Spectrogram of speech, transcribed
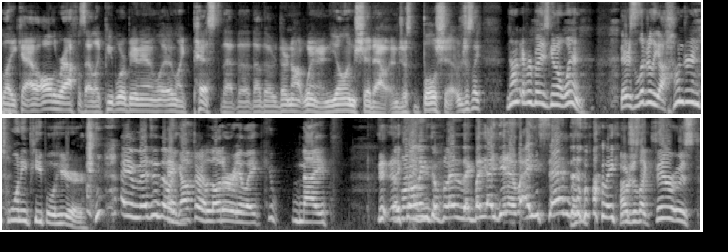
like all the raffles that like people are being and like pissed that the, that they're, they're not winning, yelling shit out and just bullshit. We're just like, not everybody's gonna win. There's literally 120 people here. I imagine them like And- after a lottery like night, like calling to places like, but I didn't. I sent like. I was just like, there was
